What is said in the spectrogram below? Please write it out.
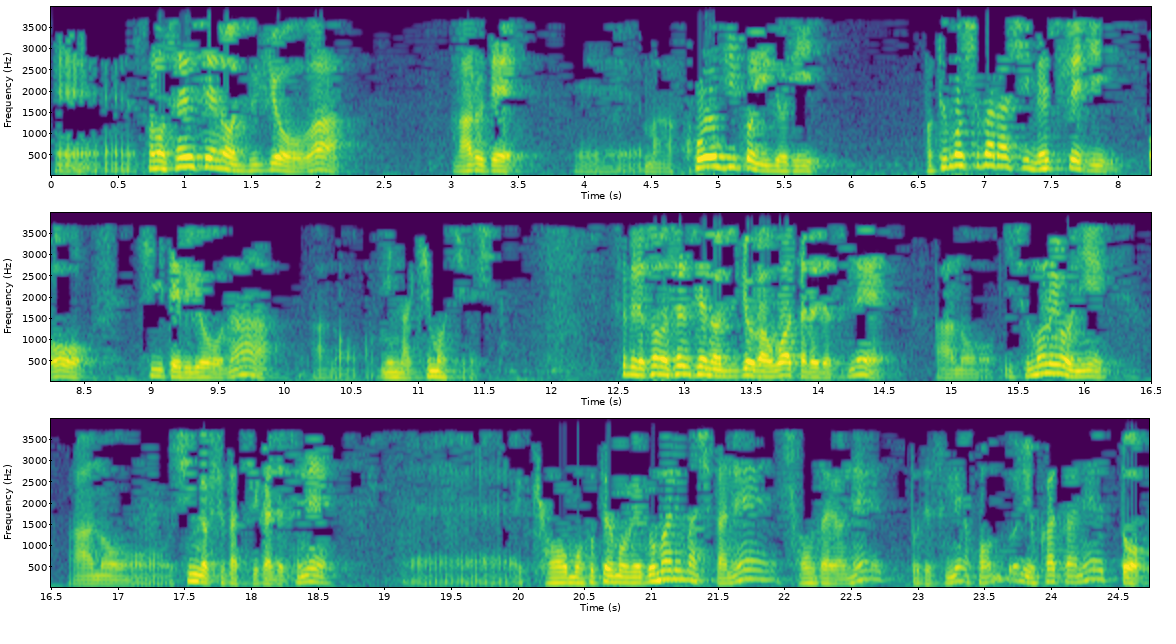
えー、その先生の授業は、まるで、えー、まあ、講義というより、とても素晴らしいメッセージを聞いているような、あの、みんな気持ちでした。それでその先生の授業が終わったらですね、あの、いつものように、あの、進学生たちがですね、え、今日もとても恵まれましたね。そうだよね。とですね、本当によかったね。と、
